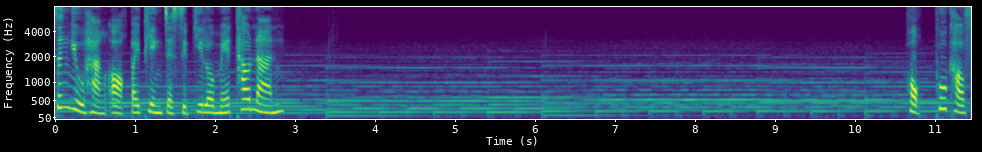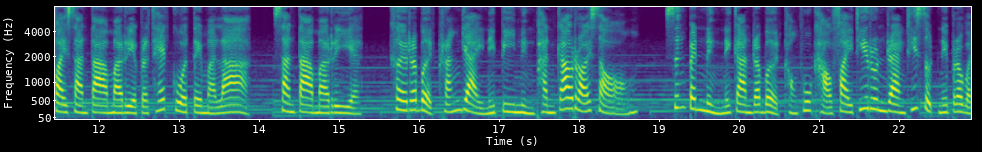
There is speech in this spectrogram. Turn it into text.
ซึ่งอยู่ห่างออกไปเพียง 70 กิโลเมตรเท่านั้น 6. ภูเขาไฟซานตามาเรียประเทศกัวเตมาลา ซานตามาเรีย เคยระเบิดครั้งใหญ่ในปี 1902 ซึ่งเป็นหนึ่งในการระเบิดของภูเขาไฟที่รุนแรงที่สุดในประวั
